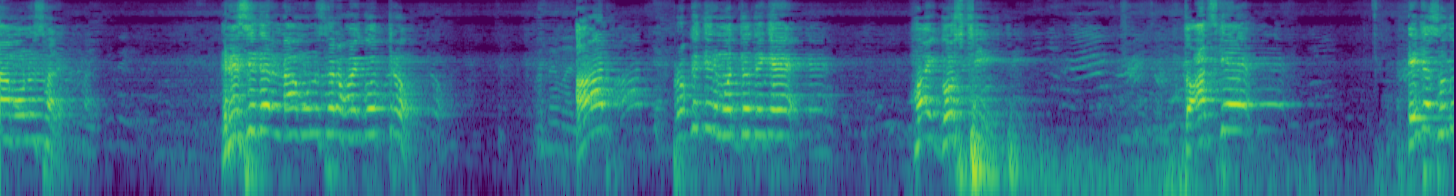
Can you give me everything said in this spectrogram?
নাম অনুসারে। ঋষিদের নাম অনুসারে হয় গোত্র। আর প্রকৃতির মধ্য থেকে হয় গোষ্ঠী। তো আজকে এটা শুধু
